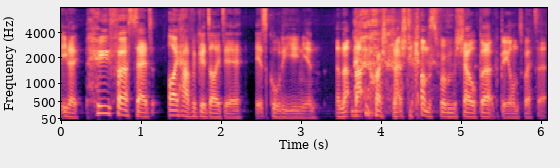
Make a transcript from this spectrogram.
You know, who first said, I have a good idea, it's called a union? And that, that question actually comes from Michelle Birkby on Twitter.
